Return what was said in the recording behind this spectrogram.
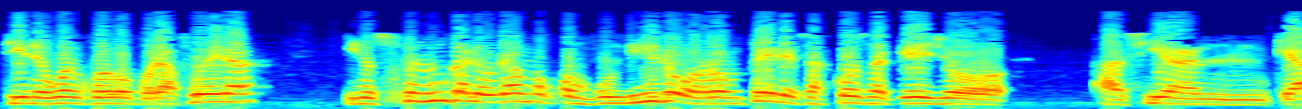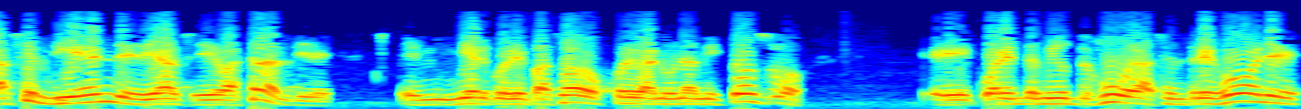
tiene buen juego por afuera, y nosotros nunca logramos confundir o romper esas cosas que ellos hacían, que hacen bien desde hace bastante. El miércoles pasado juegan un amistoso, eh, 40 minutos de fútbol, hacen tres goles,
